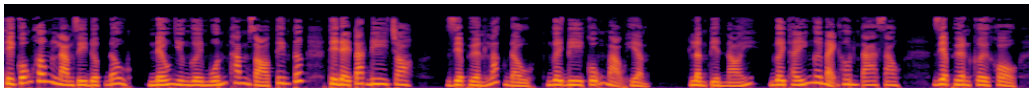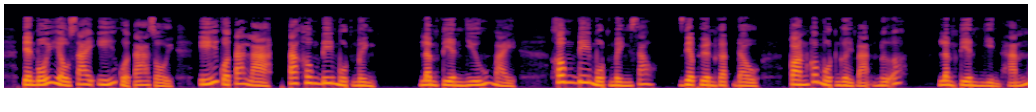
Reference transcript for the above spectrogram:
thì cũng không làm gì được đâu. Nếu như ngươi muốn thăm dò tin tức thì để ta đi cho. Diệp Huyền lắc đầu. Ngươi đi cũng mạo hiểm. Lâm Tiên nói. Ngươi thấy ngươi mạnh hơn ta sao? Diệp Huyền cười khổ. Tiền bối hiểu sai ý của ta rồi. Ý của ta là ta không đi một mình. Lâm tiền nhíu mày. Không đi một mình sao? Diệp Huyền gật đầu. Còn có một người bạn nữa. Lâm tiền nhìn hắn.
